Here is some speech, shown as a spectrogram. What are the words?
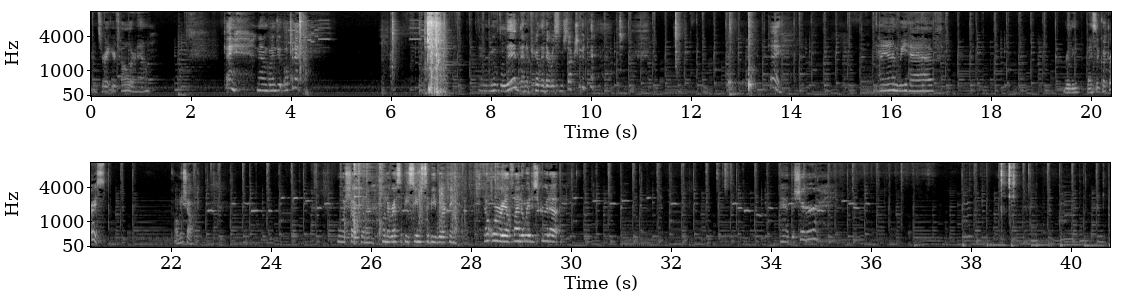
That's right, you're taller now. Okay, now I'm going to open it. And remove the lid, and apparently there was some suction. okay. And we have really nicely cooked rice. Call me shocked. I'm shocked when a, when a recipe seems to be working. Don't worry, I'll find a way to screw it up. Add the sugar.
